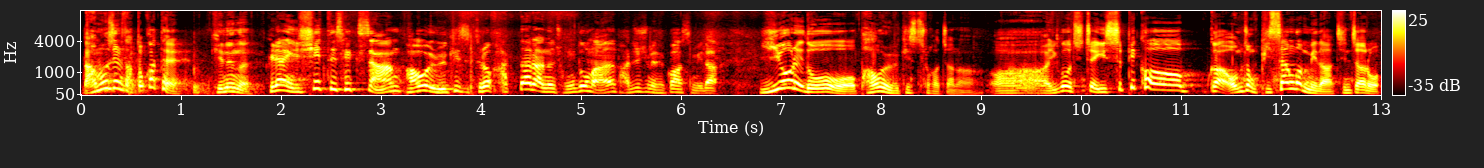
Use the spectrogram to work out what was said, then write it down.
나머지는 다 똑같아. 기능은. 그냥 이 시트 색상 Bowers & Wilkins 들어갔다라는 정도만 봐주시면 될 것 같습니다. 2열에도 Bowers & Wilkins 들어갔잖아. 와, 이거 진짜 이 스피커가 엄청 비싼 겁니다. 진짜로.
